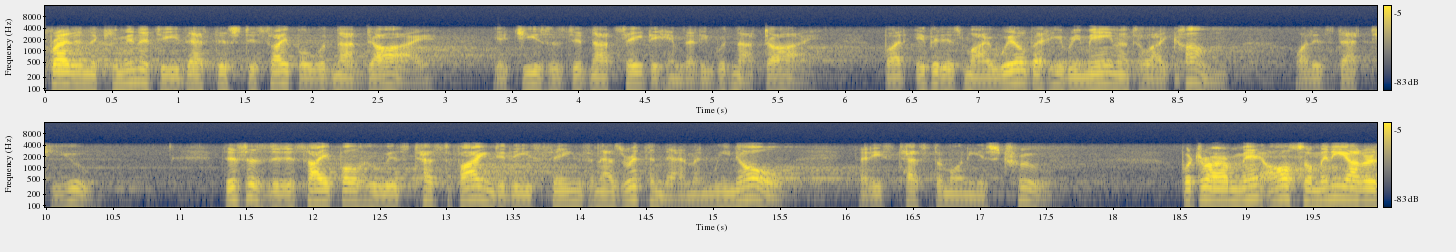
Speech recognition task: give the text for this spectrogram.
spread in the community that this disciple would not die, yet Jesus did not say to him that he would not die. But if it is my will that he remain until I come, what is that to you? This is the disciple who is testifying to these things and has written them, and we know that his testimony is true. But there are also many other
